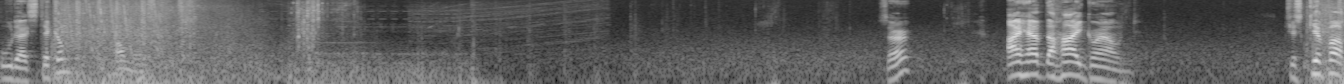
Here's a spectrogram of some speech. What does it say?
Ooh, did I stick him? Almost. Sir? I have the high ground. Just give up.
